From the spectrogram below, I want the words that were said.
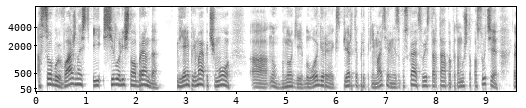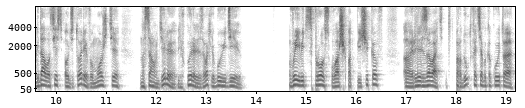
особую важность и силу личного бренда. Я не понимаю, почему ну, многие блогеры, эксперты, предприниматели не запускают свои стартапы, потому что, по сути, когда у вас есть аудитория, вы можете на самом деле легко реализовать любую идею. Выявить спрос у ваших подписчиков, а, реализовать этот продукт, хотя бы какую-то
